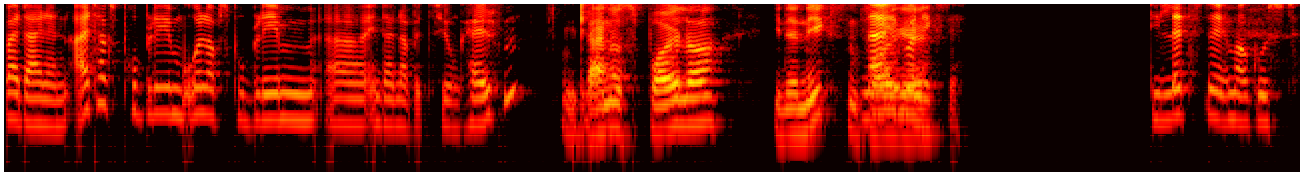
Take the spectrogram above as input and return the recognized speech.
bei deinen Alltagsproblemen, Urlaubsproblemen äh, in deiner Beziehung helfen. Ein kleiner Spoiler in der nächsten Folge. Nein, übernächste. Die letzte im August.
